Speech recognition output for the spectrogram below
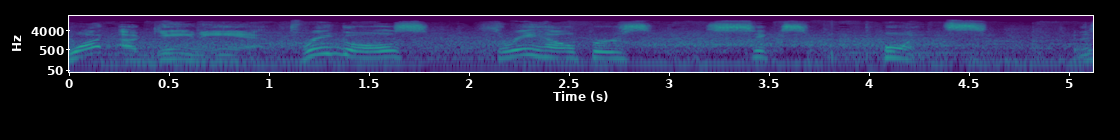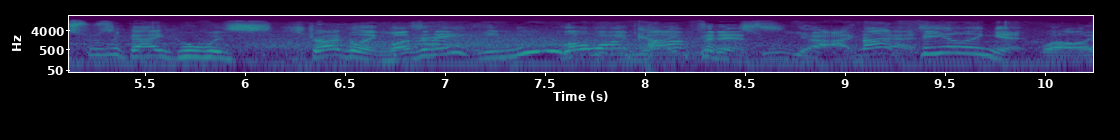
What a game he had. Three goals, three helpers, six points. And this was a guy who was struggling, wasn't he? He needed low a on confidence. Like yeah, not guess. feeling it. Well,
